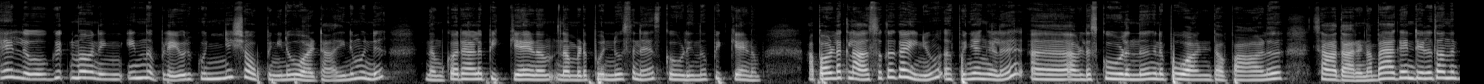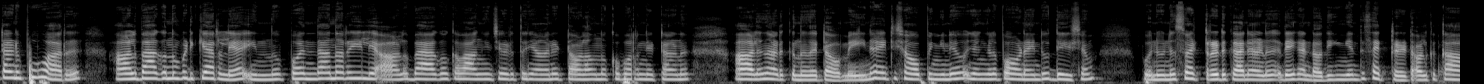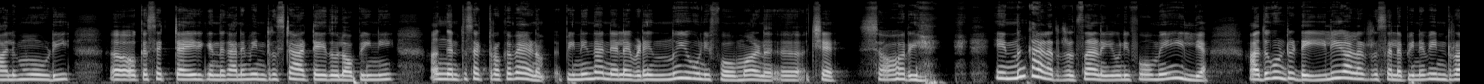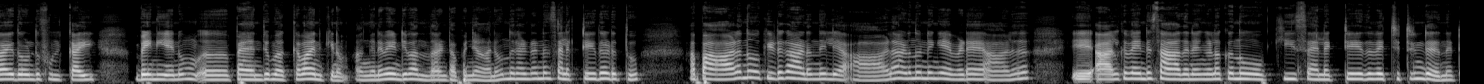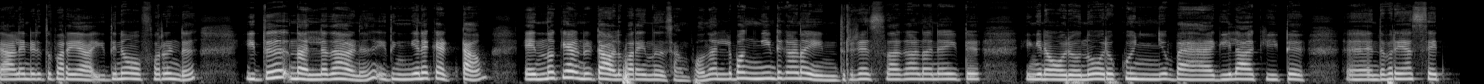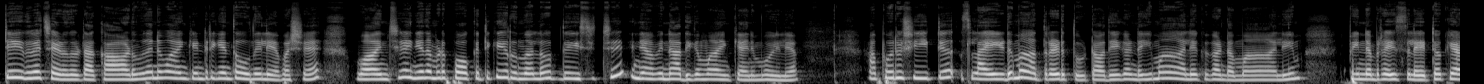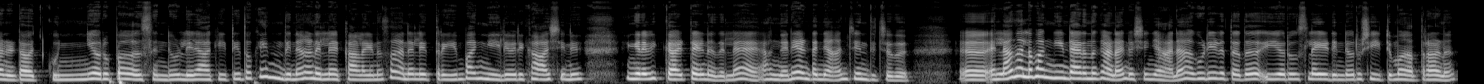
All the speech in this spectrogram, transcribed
Hello good morning ഇന്ന് play ഒരു കുഞ്ഞ് ഷോപ്പിങ്ങിന് പോകട്ടെ അതിന് മുന്നേ നമുക്കൊരാളെ പിക്ക് ചെയ്യണം. നമ്മുടെ പൊന്നൂസിനെ സ്കൂളിൽ നിന്ന് പിക്ക് ചെയ്യണം. അപ്പോൾ അവളുടെ ക്ലാസ്സൊക്കെ കഴിഞ്ഞു. അപ്പോൾ ഞങ്ങൾ അവളുടെ സ്കൂളിൽ നിന്ന് ഇങ്ങനെ പോകാനുണ്ടോ അപ്പോൾ ആൾ സാധാരണ ബാഗ് എന്റെ കയ്യിൽ തന്നിട്ടാണ് പോവാറ്. ആൾ ബാഗൊന്നും പിടിക്കാറില്ല. ഇന്നിപ്പോൾ എന്താണെന്നറിയില്ല ആൾ ബാഗൊക്കെ വാങ്ങിച്ചെടുത്ത് ഞാൻ ഇട്ടോളാം എന്നൊക്കെ പറഞ്ഞിട്ടാണ് ആൾ നടക്കുന്നത് കേട്ടോ മെയിനായിട്ട് ഷോപ്പിങ്ങിന് ഞങ്ങൾ പോണതിന്റെ ഉദ്ദേശം പൊന്നുവിന് സ്വെറ്റർ എടുക്കാനാണ്. ഇതേ കണ്ടോ? അത് ഇങ്ങനത്തെ സെറ്റർ കേട്ടോ അവൾക്ക് കാലും മൂടി ഒക്കെ സെറ്റായിരിക്കുന്നത് കാരണം വിന്റർ സ്റ്റാർട്ട് ചെയ്തല്ലോ. അപ്പോൾ ഇനി അങ്ങനത്തെ സെറ്ററൊക്കെ വേണം. പിന്നെയും തന്നെയല്ല ഇവിടെ ഇന്നും യൂണിഫോമാണ് ഛേ സോറി എന്നും കളർ ഡ്രസ്സാണ് യൂണിഫോമേ ഇല്ല. അതുകൊണ്ട് ഡെയിലി കളർ ഡ്രസ്സല്ല പിന്നെ വിന്റർ ആയതുകൊണ്ട് ഫുൾ കൈ ബനിയനും പാന്റും ഒക്കെ വാങ്ങിക്കണം. അങ്ങനെ വേണ്ടി വന്നതാണ് കേട്ടോ അപ്പോൾ ഞാനൊന്ന് രണ്ടെണ്ണം സെലക്ട് ചെയ്തെടുത്തു. അപ്പോൾ ആളെ നോക്കിയിട്ട് കാണുന്നില്ല. ആളാണെന്നുണ്ടെങ്കിൽ എവിടെ? ആൾ ആൾക്ക് വേണ്ട സാധനങ്ങളൊക്കെ നോക്കി സെലക്ട് ചെയ്ത് വെച്ചിട്ടുണ്ട്. എന്നിട്ട് ആൾ എന്റെ അടുത്ത് പറയാ ഇതിന് ഓഫറുണ്ട് ഇത് നല്ലതാണ്. ഇതിങ്ങനെ കെട്ടാം. എന്നൊക്കെയാണ് കേട്ടോ ആൾ പറയുന്നത്. സംഭവം നല്ല ഭംഗിയുണ്ട് കാണാൻ. എന്തൊരു രസമാണ് കാണാനായിട്ട്. ഇങ്ങനെ ഓരോന്നും ഓരോ കുഞ്ഞു ബാഗിലാക്കിയിട്ട് എന്താ പറയുക സെറ്റ് ചെയ്ത് വെച്ചായിരുന്നു കേട്ടോ കാണുമ്പോൾ തന്നെ വാങ്ങിക്കേണ്ടിരിക്കാൻ തോന്നില്ലേ? പക്ഷേ വാങ്ങിച്ചു കഴിഞ്ഞാൽ നമ്മുടെ പോക്കറ്റ് കീറുന്നല്ലോ ഉദ്ദേശിച്ച് ഞാൻ പിന്നെ അധികം വാങ്ങിക്കാനും പോയില്ല. അപ്പോൾ ഒരു ഷീറ്റ് സ്ലൈഡ് മാത്രം എടുത്തു കേട്ടോ. അതേ കണ്ട ഈ മാലയൊക്കെ കണ്ട? മാലയും പിന്നെ ബ്രേസ്ലെറ്റൊക്കെയാണ് കേട്ടോ. കുഞ്ഞൊരു പേഴ്സിന്റെ ഉള്ളിലാക്കിയിട്ട് ഇതൊക്കെ എന്തിനാണല്ലേ? കളയണ സാധനമല്ലേ ഇത്രയും ഭംഗിയിൽ ഒരു കാശിന് ഇങ്ങനെ വിൽക്കാട്ടേണതല്ലേ അങ്ങനെയാണ് ഞാൻ ചിന്തിച്ചത്. എല്ലാം നല്ല ഭംഗിയുണ്ടായിരുന്നു കാണാൻ. പക്ഷെ ഞാൻ ആ കൂടി എടുത്തത് ഈ ഒരു സ്ലൈഡിന്റെ ഒരു ഷീറ്റ് മാത്രമാണ്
